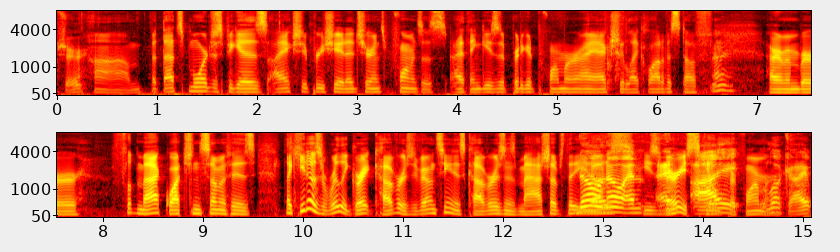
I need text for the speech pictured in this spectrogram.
sure. Um, but that's more just because I actually appreciate Ed Sheeran's performances. I think he's a pretty good performer. I actually like a lot of his stuff. Right. I remember flipping back watching some of his like he does really great covers. If you haven't seen his covers and his mashups that he No, does, no, and he's and very skilled I- performer. Look, I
